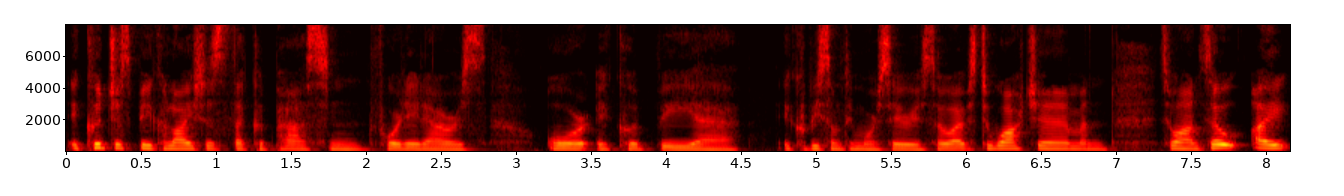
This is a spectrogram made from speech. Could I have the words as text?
it could just be colitis that could pass in 48 hours or it could be uh, it could be something more serious. So I was to watch him and so on. So I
